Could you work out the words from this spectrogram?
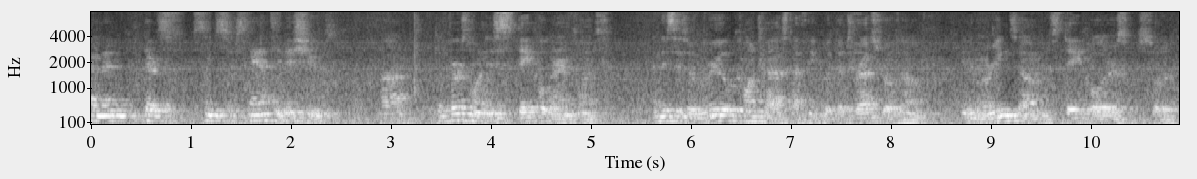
and then there's some substantive issues. Uh, the first one is stakeholder influence. And this is a real contrast, I think, with the terrestrial zone. In the marine zone, stakeholders sort of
